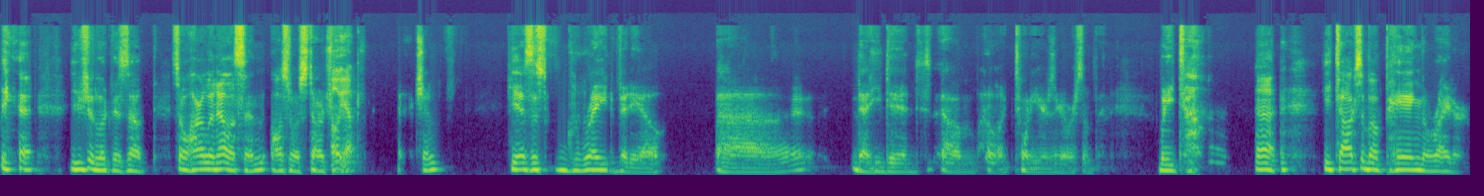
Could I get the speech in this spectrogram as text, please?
you should look this up. So Harlan Ellison, also a Star Trek Oh, yeah. connection. He has this great video uh that he did um I don't know, like 20 years ago or something. But he ta- he talks about paying the writer.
